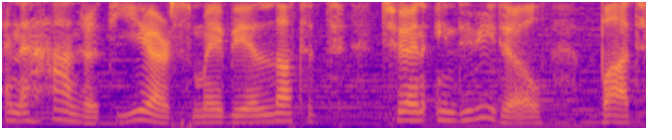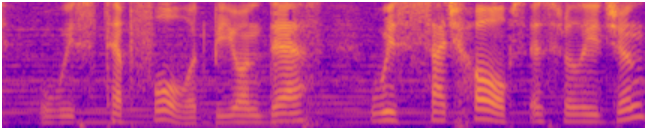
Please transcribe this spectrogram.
an hundred years may be allotted to an individual, but we step forward beyond death with such hopes as religion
